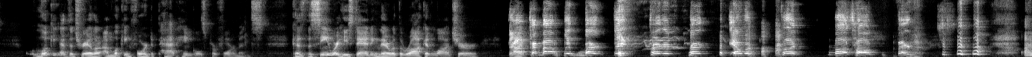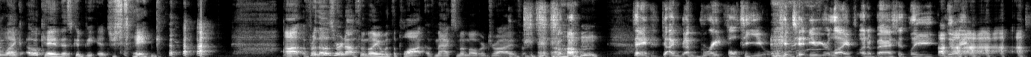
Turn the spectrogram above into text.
looking at the trailer, I'm looking forward to Pat Hingle's performance because the scene where he's standing there with the rocket launcher. I, come on, big birthday, boss hog I'm like, okay, this could be interesting. uh, for those who are not familiar with the plot of Maximum Overdrive, um, I'm, I'm grateful to you. Continue your life unabashedly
